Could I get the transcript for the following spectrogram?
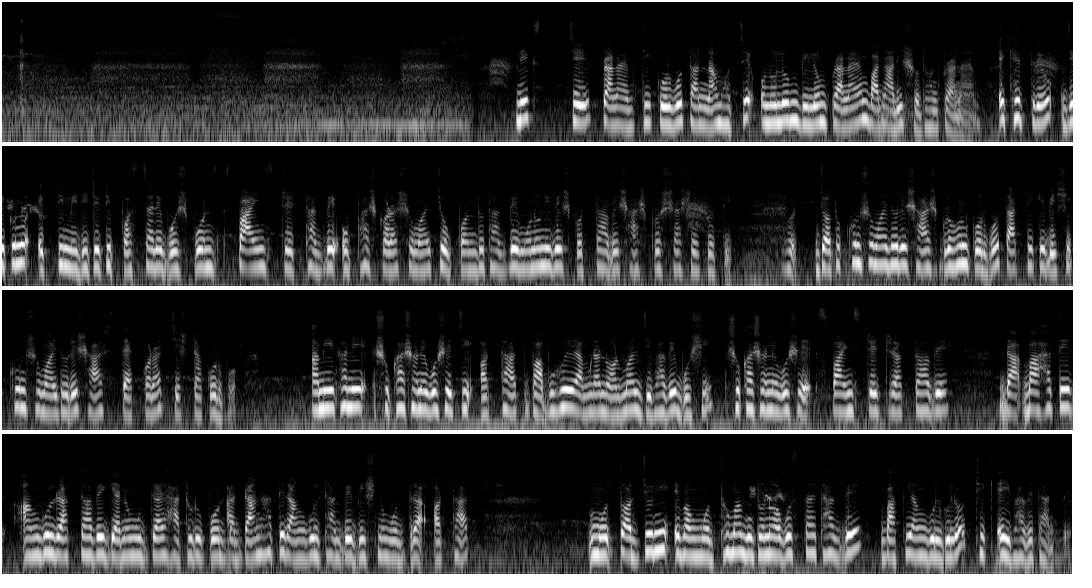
নেক্সট যে প্রাণায়ামটি করব তার নাম হচ্ছে অনুলোম বিলোম প্রাণায়াম বা নারী শোধন প্রাণায়াম। এক্ষেত্রেও যে কোনো একটি মেডিটেটিভ পশ্চারে বসবন স্পাইন স্ট্রেট থাকবে, অভ্যাস করার সময় চোখ বন্ধ থাকবে, মনোনিবেশ করতে হবে শ্বাস প্রশ্বাসের প্রতি। যতক্ষণ সময় ধরে শ্বাস গ্রহণ করব, তার থেকে বেশিক্ষণ সময় ধরে শ্বাস ত্যাগ করার চেষ্টা করব। আমি এখানে সুখাসনে বসেছি, অর্থাৎ বাবু হয়ে আমরা নর্মাল যেভাবে বসি। সুখাসনে বসে স্পাইন স্ট্রেট রাখতে হবে বা হাতের আঙ্গুল রাখতে হবে জ্ঞানমুদ্রায় হাঁটুর উপর, আর ডান হাতের আঙ্গুল থাকবে বিষ্ণু মুদ্রা, অর্থাৎ তর্জনী এবং মধ্যমা গুটনো অবস্থায় থাকবে, বাকি আঙ্গুলগুলো ঠিক এইভাবে থাকবে।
